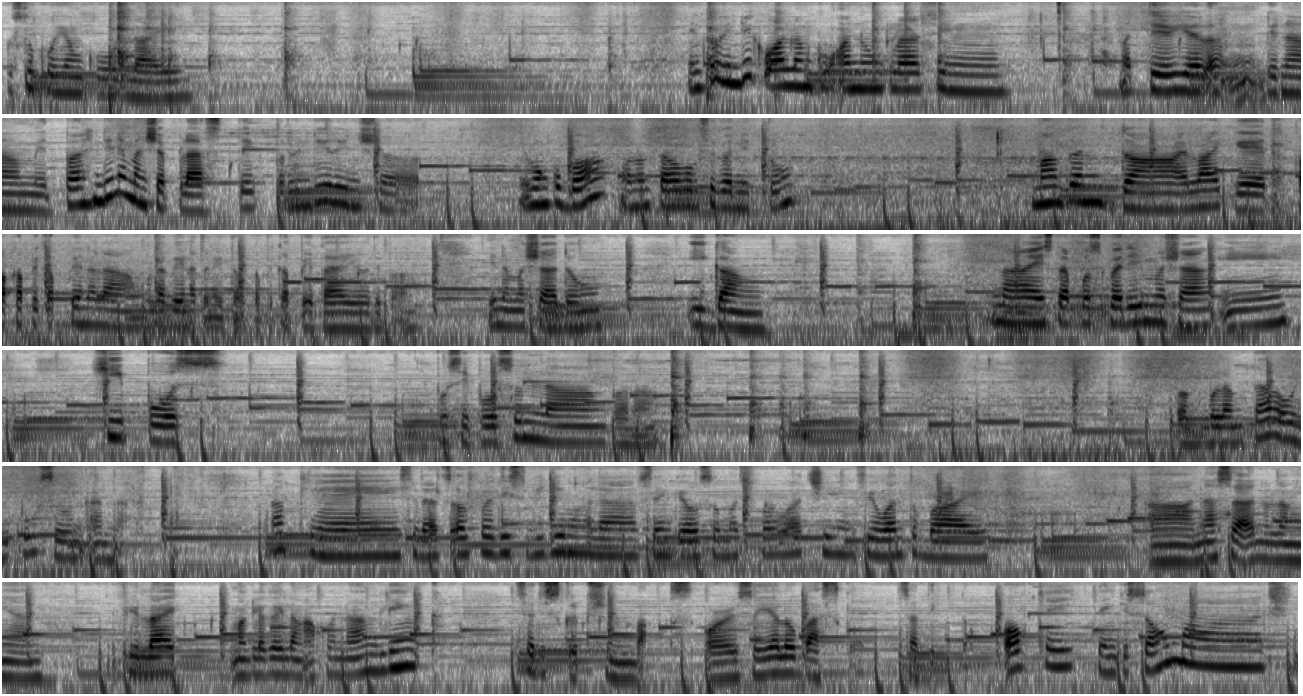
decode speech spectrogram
Gusto ko yung kulay. Ito, hindi ko alam kung anong klaseng material ang ginamit. Pa, hindi naman siya plastic, pero hindi rin siya, ewan ko ba, anong tawag sa ganito? Maganda. I like it. Pakapi-kapi na lang. Lagay natin ito. Kapi-kapi tayo, di ba? Hindi na masyadong igang. Nice. Tapos, pwede mo siyang i-hipos. Pusi-puson lang para pag bulang tao, hipuson, anak. Okay, so that's all for this video mga loves. Thank you all so much for watching. If you want to buy, Ah, nasa ano lang yan. If you like, maglagay lang ako ng link sa description box or sa yellow basket sa TikTok. Okay, thank you so much.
